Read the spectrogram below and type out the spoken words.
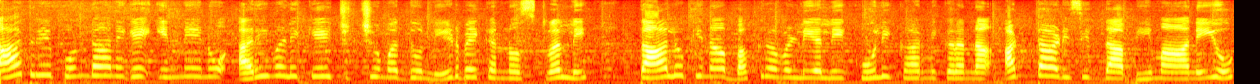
ಆದ್ರೆ ಪುಂಡಾನಿಗೆ ಇನ್ನೇನು ಅರಿವಳಿಕೆ ಚುಚ್ಚುಮದ್ದು ನೀಡಬೇಕನ್ನೋಷ್ಟರಲ್ಲಿ ತಾಲೂಕಿನ ಬಕ್ರವಳ್ಳಿಯಲ್ಲಿ ಕೂಲಿ ಕಾರ್ಮಿಕರನ್ನ ಅಟ್ಟಾಡಿಸಿದ್ದ ಭೀಮಾ ಆನೆಯು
